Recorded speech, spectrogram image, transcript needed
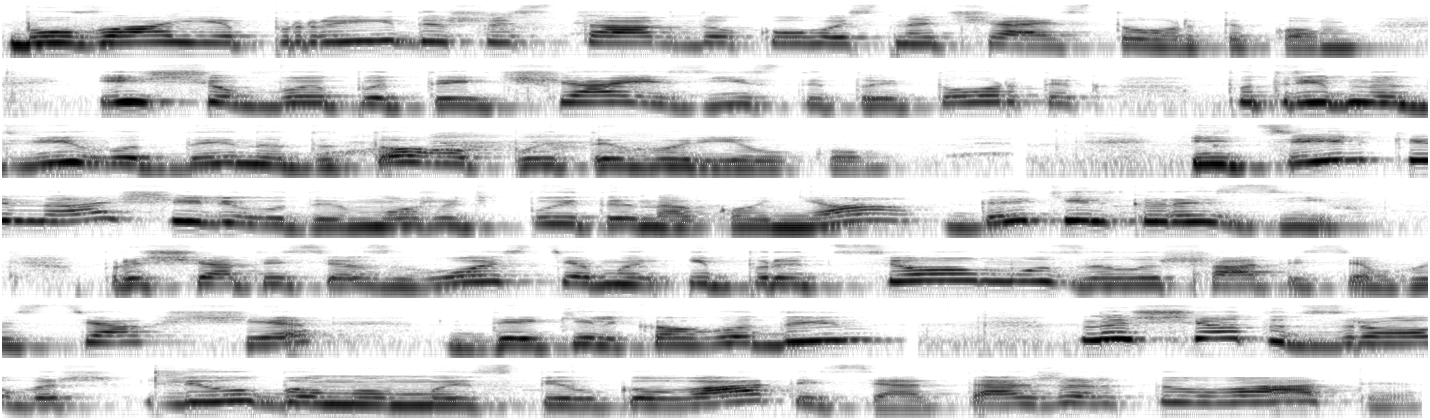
Буває, прийдеш ось так до когось на чай з тортиком. І щоб випити чай і з'їсти той тортик, потрібно дві години до того пити горілку. І тільки наші люди можуть пити на коня декілька разів, прощатися з гостями і при цьому залишатися в гостях ще декілька годин. Ну що тут зробиш? Любимо ми спілкуватися та жартувати.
